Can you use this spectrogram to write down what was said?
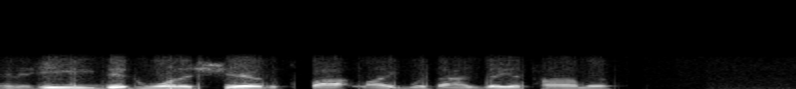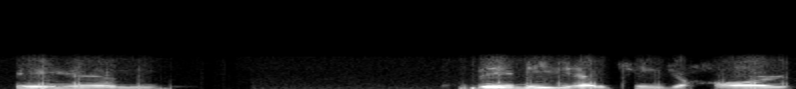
and he didn't want to share the spotlight with Isaiah Thomas, and then he had a change of heart.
